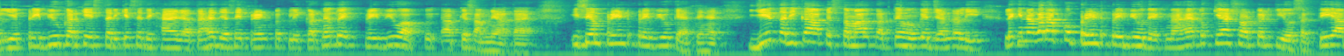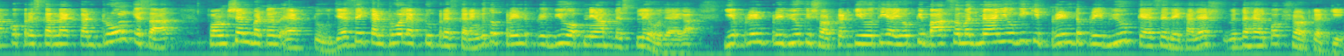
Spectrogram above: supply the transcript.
ये प्रीव्यू करके इस तरीके से दिखाया जाता है। जैसे ही प्रिंट पे क्लिक करते हैं तो एक प्रीव्यू आपको, आपके सामने आता है। इसे हम प्रिंट प्रीव्यू कहते हैं। ये तरीका आप इस्तेमाल करते होंगे जनरली लेकिन अगर आपको प्रिंट प्रीव्यू देखना है तो क्या शॉर्टकट की हो सकती है? आपको प्रेस करना है कंट्रोल के साथ फ़ंक्शन बटन F2 जैसे कंट्रोल F2 प्रेस करेंगे तो प्रिंट प्रीव्यू अपने आप डिस्प्ले हो जाएगा। ये प्रिंट प्रीव्यू की शॉर्टकट की होती है। आई होप की बात समझ में आई होगी कि प्रिंट प्रीव्यू कैसे देखा जाए with the help of shortcut की।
